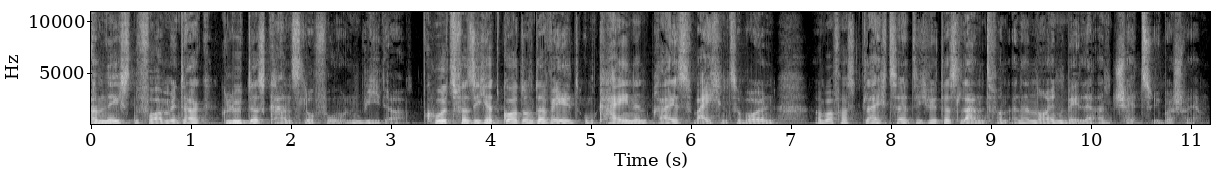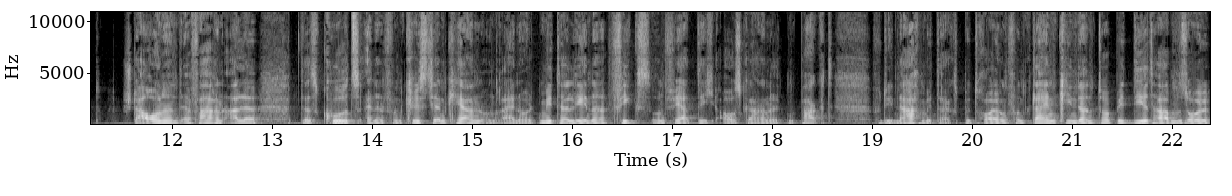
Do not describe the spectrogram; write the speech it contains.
Am nächsten Vormittag glüht das Kanzlophon wieder. Kurz versichert Gott und der Welt, um keinen Preis weichen zu wollen, aber fast gleichzeitig wird das Land von einer neuen Welle an Chats überschwemmt. Staunend erfahren alle, dass Kurz einen von Christian Kern und Reinhold Mitterlehner fix und fertig ausgehandelten Pakt für die Nachmittagsbetreuung von Kleinkindern torpediert haben soll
